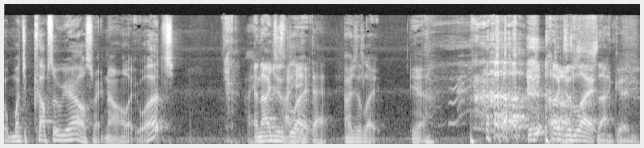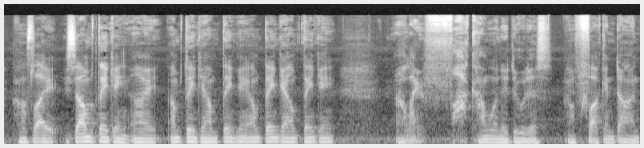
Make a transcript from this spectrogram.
a bunch of cops over your house right now." Like, what? and I just I like that. I was just like, yeah. I was just like, It's not good. I was like, so I'm thinking, all right, I'm thinking, I'm thinking, I'm thinking, I'm thinking. I'm like, fuck, I'm gonna do this. I'm fucking done.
